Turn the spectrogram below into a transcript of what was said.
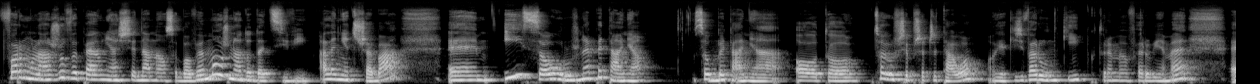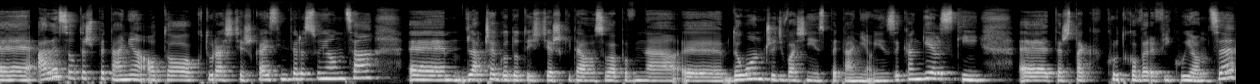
W formularzu wypełnia się dane osobowe, można dodać CV, ale nie trzeba. I są różne pytania. Są mhm. pytania o to, co już się przeczytało, o jakieś warunki, które my oferujemy, e, ale są też pytania o to, która ścieżka jest interesująca, e, dlaczego do tej ścieżki ta osoba powinna e, dołączyć. Właśnie jest pytanie o język angielski, też tak krótko weryfikujące.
